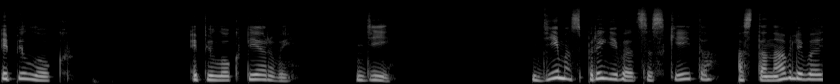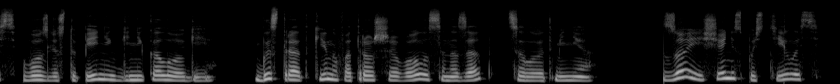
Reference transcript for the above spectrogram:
Эпилог. Эпилог первый. Ди. Дима спрыгивает со скейта, останавливаясь возле ступенек гинекологии. Быстро откинув отросшие волосы назад, целует меня. Зоя еще не спустилась,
